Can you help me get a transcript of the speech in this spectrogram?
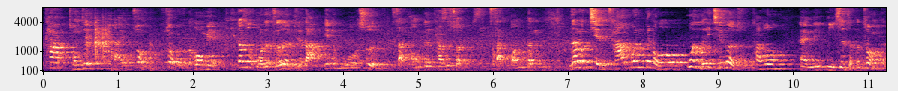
他从这边来撞撞我的后面，但是我的责任比较大，因为我是闪红灯，他是闪闪黄灯。然后检察官跟我问的一清二楚，他说：“哎，你你是怎么撞的？”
